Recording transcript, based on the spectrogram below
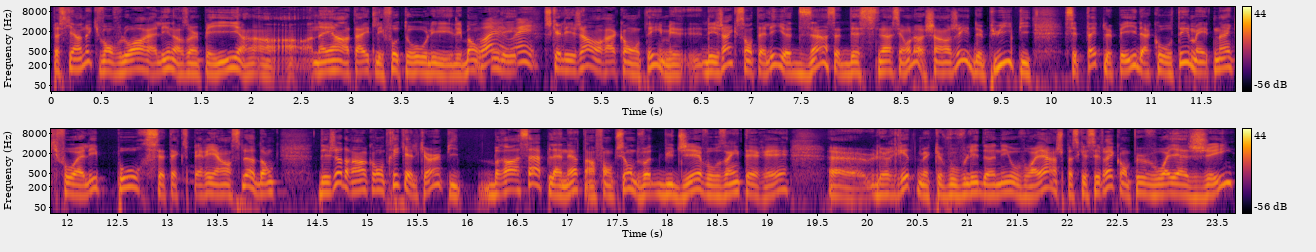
Parce qu'il y en a qui vont vouloir aller dans un pays en, en- en ayant en tête les photos, les, les bons, Ouais, les- ouais. ce que les gens ont raconté. Mais les gens qui sont allés il y a 10 ans, cette destination-là a changé depuis. Puis c'est peut-être le pays d'à côté maintenant qu'il faut aller pour cette expérience-là. Donc, déjà de rencontrer quelqu'un, puis brasser la planète en fonction de votre budget, vos intérêts, euh, le rythme que vous voulez donner au voyage. Parce que c'est vrai qu'on peut voyager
